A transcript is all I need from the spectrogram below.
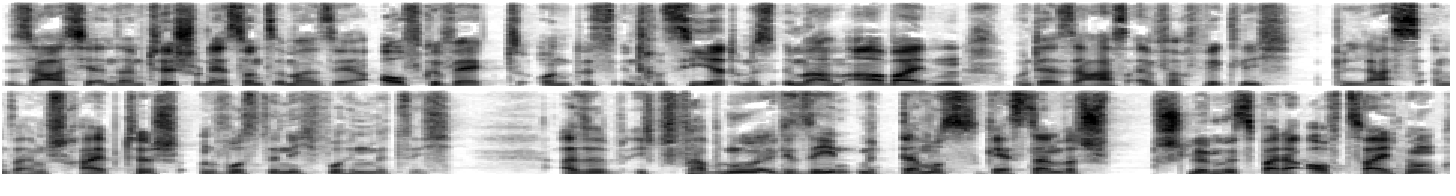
saß hier an seinem Tisch und er ist sonst immer sehr aufgeweckt und ist interessiert und ist immer am Arbeiten und er saß einfach wirklich blass an seinem Schreibtisch und wusste nicht, wohin mit sich. Also ich habe nur gesehen, mit, da muss gestern was Sch- Schlimmes bei der Aufzeichnung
